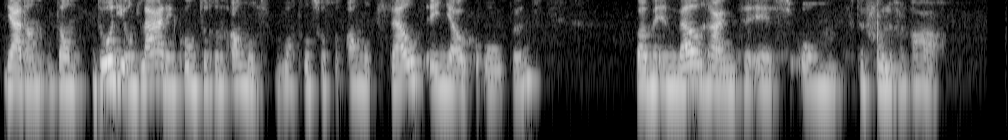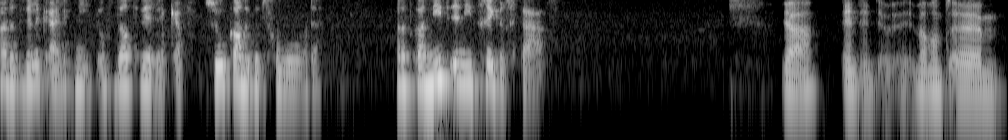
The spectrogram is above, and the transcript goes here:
ja, dan, dan door die ontlading komt er een ander, wordt er een soort van ander veld in jou geopend. Waarin wel ruimte is om te voelen van, oh, oh, dat wil ik eigenlijk niet. Of dat wil ik. Of zo kan ik het verwoorden. Maar dat kan niet in die triggerstaat. Ja, en, en want um,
